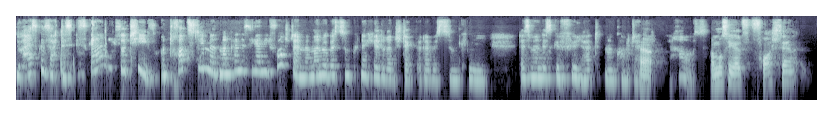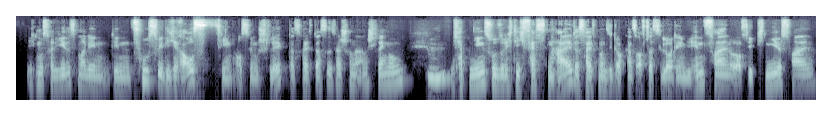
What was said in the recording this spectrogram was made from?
du hast gesagt, das ist gar nicht so tief. Und trotzdem, man kann es sich ja nicht vorstellen, wenn man nur bis zum Knöchel drin steckt oder bis zum Knie, dass man das Gefühl hat, man kommt da ja. nicht raus. Man muss sich halt vorstellen, ich muss halt jedes Mal den, den Fuß wirklich rausziehen aus dem Schlick. Das heißt, das ist ja schon eine Anstrengung. Mhm. Ich habe nirgendwo so richtig festen Halt. Das heißt, man sieht auch ganz oft, dass die Leute irgendwie hinfallen oder auf die Knie fallen.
